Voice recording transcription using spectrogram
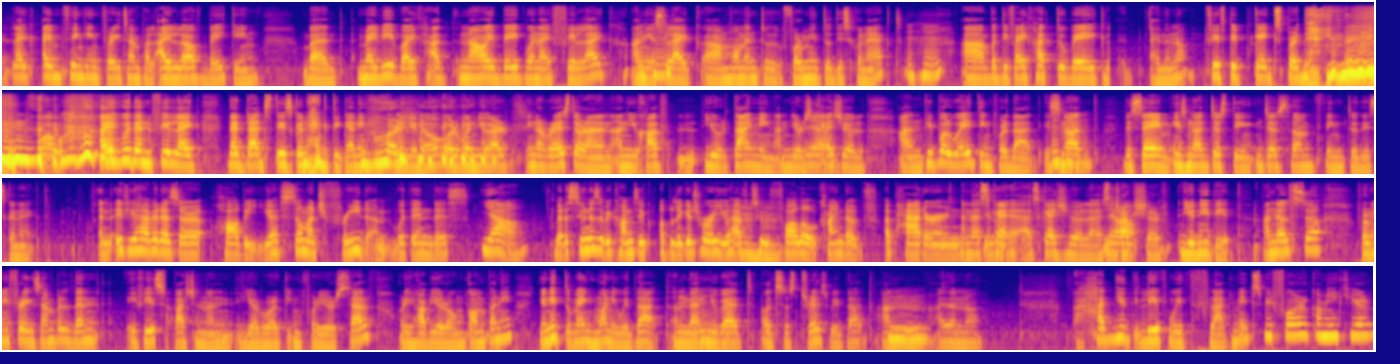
like I'm thinking, for example, I love baking, but maybe if I had now I bake when I feel like, and it's like a moment to for me to disconnect. Mm-hmm. Uh, but if I had to bake, I don't know, 50 cakes per day, maybe. I wouldn't feel like that that's disconnecting anymore, you know, or when you are in a restaurant and you have your timing and your Yeah. schedule and people waiting for that. It's not the same. It's not just thing, just something to disconnect. And if you have it as a hobby, you have so much freedom within this. Yeah. But as soon as it becomes obligatory you have mm-hmm. to follow kind of a pattern and a, ske- a schedule a structure yeah. you need it and also for me for example then if it's passion and you're working for yourself or you have your own company you need to make money with that and then mm. you get also stressed with that and mm. i don't know had you lived with flatmates before coming here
